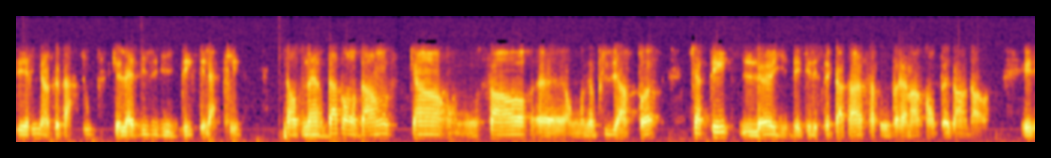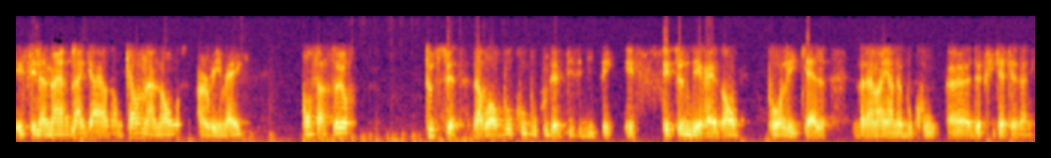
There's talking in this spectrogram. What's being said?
séries un peu partout que la visibilité, c'est la clé. Dans une ère d'abondance, quand on sort, euh, on a plusieurs postes, capter l'œil des téléspectateurs, ça vaut vraiment son pesant d'or. Et, c'est le nerf de la guerre. Donc, quand on annonce un remake, on s'assure tout de suite d'avoir beaucoup, beaucoup de visibilité. Et c'est une des raisons pour lesquelles vraiment il y en a beaucoup euh, depuis quelques années.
